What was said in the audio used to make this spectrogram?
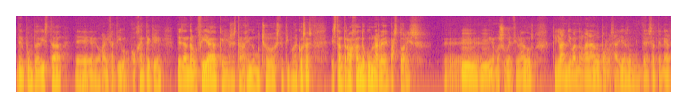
del punto de vista eh, organizativo. O gente que desde Andalucía, que ellos están haciendo mucho este tipo de cosas, están trabajando con una red de pastores, eh, digamos, subvencionados, que van llevando el ganado por las áreas donde interesa tener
